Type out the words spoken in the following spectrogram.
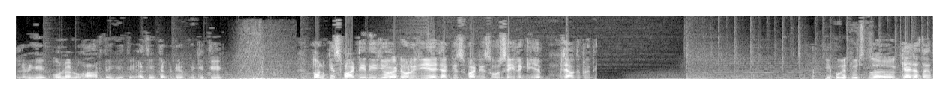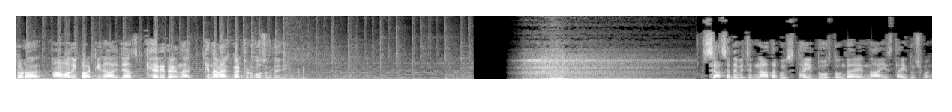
ਲੜੀਏ ਉਹਨਾਂ ਨੂੰ ਹਾਰ ਦੇਈਏ ਤੇ ਅਸੀਂ ਤਕੜੇ ਹੋ ਕੇ ਜਿੱਤੀਏ। ਤੁਹਾਨੂੰ ਕਿਸ ਪਾਰਟੀ ਦੀ ਜੋ ਆਈਡੀਓਲੋਜੀ ਹੈ ਜਾਂ ਕਿਸ ਪਾਰਟੀ ਸੋਚ ਸਹੀ ਲੱਗੀ ਹੈ ਪੰਜਾਬ ਦੇ ਪ੍ਰਤੀ? ਕੀ ਭਵਿੱਖ ਵਿੱਚ ਅਹ, ਕਿਹਾ ਜਾ ਸਕਦਾ ਤੁਹਾਡਾ ਆਮ ਆਦਮੀ ਪਾਰਟੀ ਨਾਲ ਜਾਂ ਖੈਰੇ ਧੜੇ ਨਾਲ ਕਿੰਨਾ ਨਾਲ ਗੱਠੜ ਹੋ ਸਕਦਾ ਜੀ? ਸਿਆਸਤ ਦੇ ਵਿੱਚ ਨਾ ਤਾਂ ਕੋਈ ਸਥਾਈ ਦੋਸਤ ਹੁੰਦਾ ਹੈ ਨਾ ਹੀ ਸਥਾਈ ਦੁਸ਼ਮਣ।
